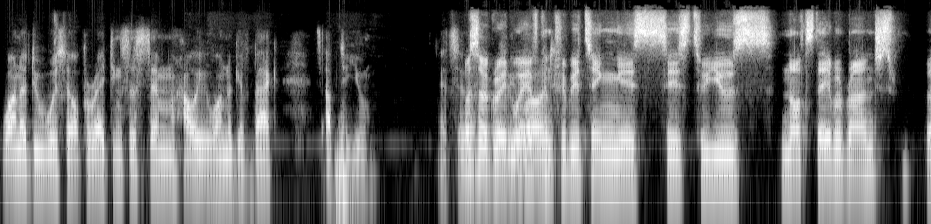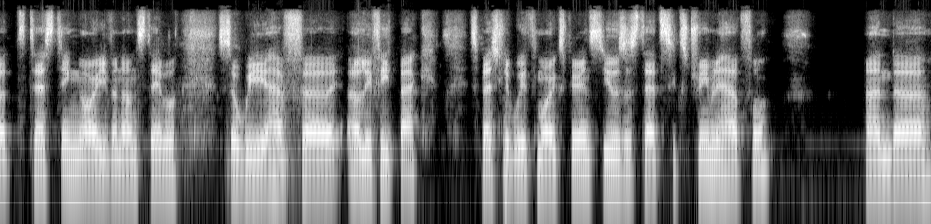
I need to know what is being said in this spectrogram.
want to do with the operating system, how you want to give back, it's up to you. It's a also a great way of contributing is is to use not stable branch but testing or even unstable. So we have uh, early feedback, especially with more experienced users. That's extremely helpful. And uh,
